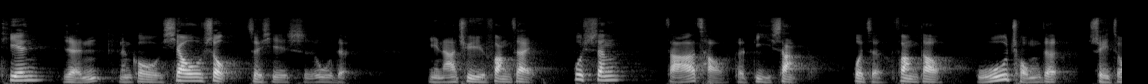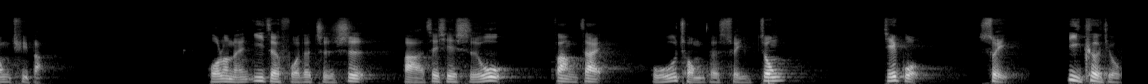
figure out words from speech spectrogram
天人能够销售这些食物的，你拿去放在不生杂草的地上，或者放到无虫的水中去吧。”婆罗门依着佛的指示，把这些食物放在无虫的水中，结果水立刻就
